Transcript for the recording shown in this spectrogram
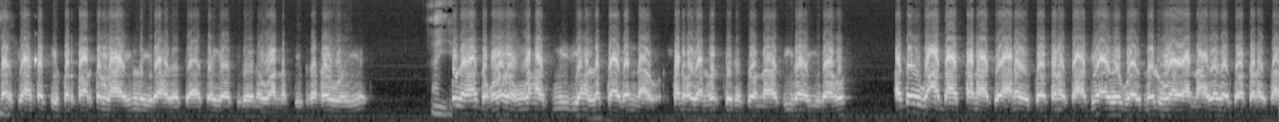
meeshii aan ka sii barbaarsan lahaa in la yidhaahdo de asagaa dilayna waa nasiib darro weeye haye kulley hadda qolada un waxaas miidiyaha la taagana sharcigaan horkeeni doonaa haddii ilaaha yidhaaho. Hadday ugu cadaatana dee anagay goosanaysaa haddii ayagu ay meel u waayaana ayagay goosanaysaa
